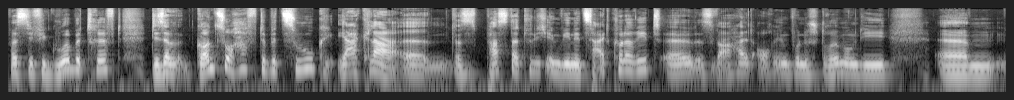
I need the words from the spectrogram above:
was die Figur betrifft. Dieser Gonzo-hafte Bezug, ja klar, äh, das passt natürlich irgendwie in den Zeitkolorit. Äh, das war halt auch irgendwo eine Strömung, die ähm,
